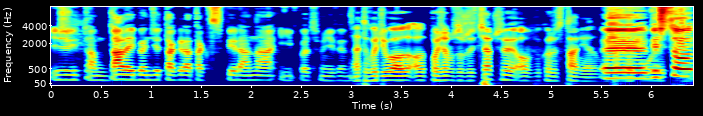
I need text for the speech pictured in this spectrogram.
jeżeli tam dalej będzie ta gra tak wspierana i powiedzmy, nie wiem, A tu chodziło o, o poziom zużycia, czy o wykorzystanie? No, E, wiesz co,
